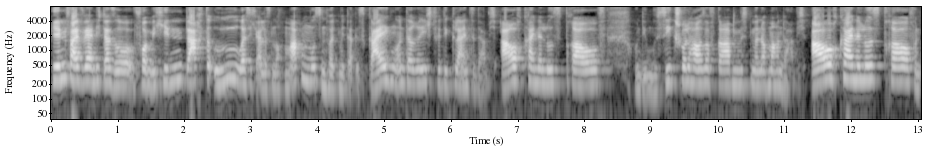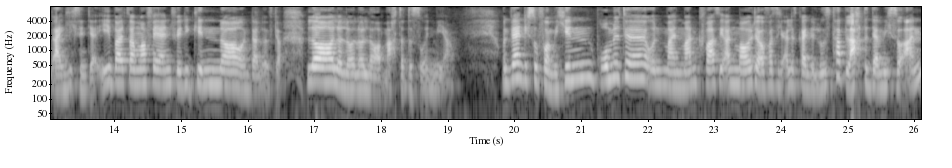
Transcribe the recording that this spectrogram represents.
Jedenfalls, während ich da so vor mich hin dachte, uh, was ich alles noch machen muss, und heute Mittag ist Geigenunterricht für die Kleinste, da habe ich auch keine Lust drauf. Und die Musikschulhausaufgaben müssten wir noch machen, da habe ich auch keine Lust drauf. Und eigentlich sind ja eh bald Sommerferien für die Kinder und da läuft ja la la la la la, macht er das so in mir. Und während ich so vor mich hin brummelte und mein Mann quasi anmaulte, auf was ich alles keine Lust habe, lachte der mich so an.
